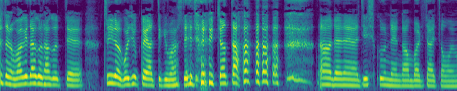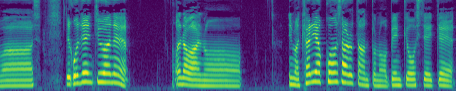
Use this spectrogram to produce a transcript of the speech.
人に負けたくなくって、次は50回やってきますって 言っちゃった。なのでね、自主訓練頑張りたいと思います。で、午前中はね、おいらはあのー今、キャリアコンサルタントの勉強をしていて、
